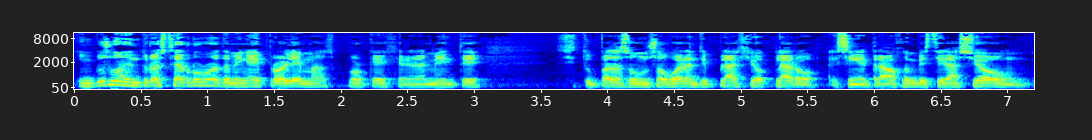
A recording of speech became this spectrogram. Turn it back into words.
Incluso dentro de este rubro también hay problemas porque generalmente si tú pasas a un software antiplagio, claro, sin el trabajo de investigación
